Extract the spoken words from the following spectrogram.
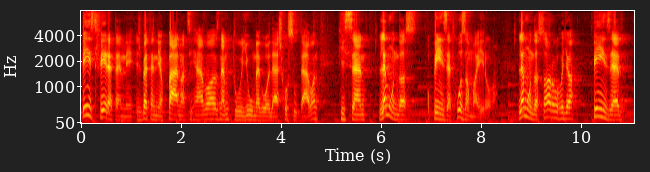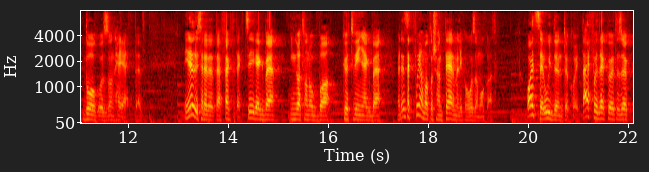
Pénzt félretenni és betenni a párnacihába az nem túl jó megoldás hosszú távon, hiszen lemondasz a pénzed hozamairól. Lemondasz arról, hogy a pénzed dolgozzon helyetted. Én előszeretettel fektetek cégekbe, ingatlanokba, kötvényekbe, mert ezek folyamatosan termelik a hozamokat. Ha egyszer úgy döntök, hogy tájföldre költözök,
